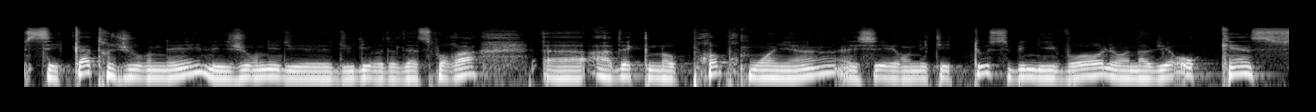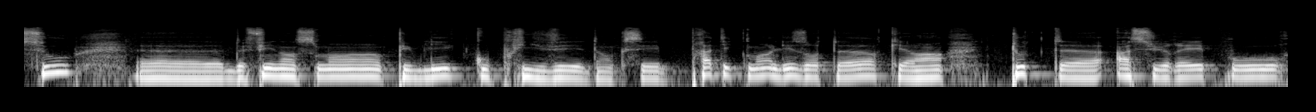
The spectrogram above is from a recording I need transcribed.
ces quatre journées, les journées du, livre de la diaspora, euh, avec nos propres moyens. On était tous bénévoles et on n'avait aucun sou euh, de financement public ou privé. Donc c'est pratiquement les auteurs qui ont tout euh, assuré pour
